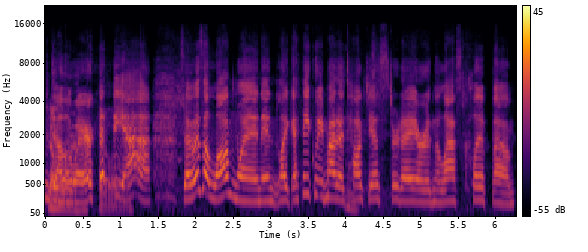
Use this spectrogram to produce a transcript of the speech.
Delaware. Delaware. yeah. So it was a long one. And like I think we might have talked yesterday or in the last clip, um,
